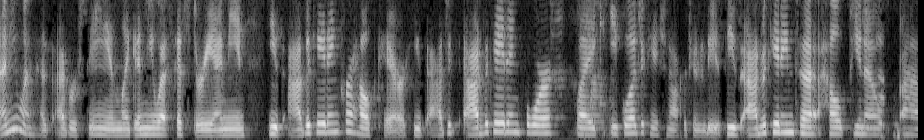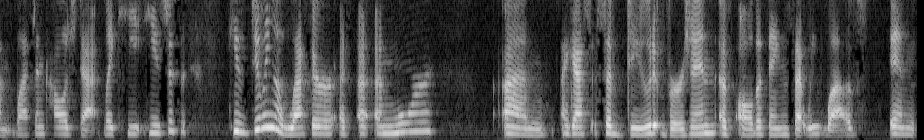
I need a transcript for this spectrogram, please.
anyone has ever seen, like, in US history. I mean, he's advocating for healthcare. He's adv- advocating for like equal education opportunities. He's advocating to help, you know, um, lessen college debt. Like he he's just he's doing a lesser, a, a more, um, I guess, subdued version of all the things that we love in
